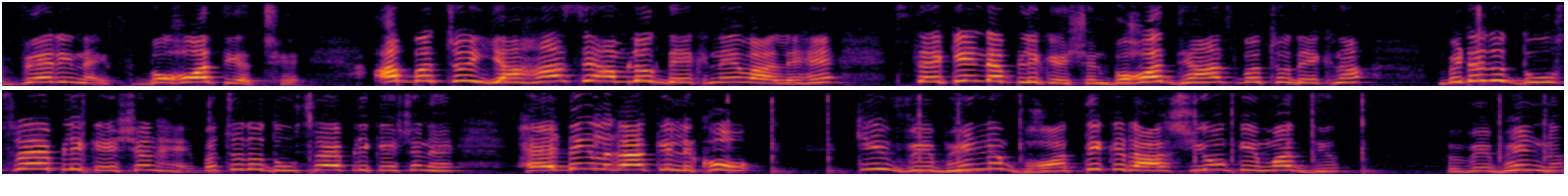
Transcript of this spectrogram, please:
वेरी नाइस बहुत ही अच्छे। अब बच्चों, यहाँ से हम लोग देखने वाले हैं सेकेंड एप्लीकेशन बहुत ध्यान से बच्चों देखना। बेटा तो दूसरा एप्लीकेशन है, बच्चों तो दूसरा एप्लीकेशन है हेडिंग लगा के लिखो कि विभिन्न भौतिक राशियों के मध्य विभिन्न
